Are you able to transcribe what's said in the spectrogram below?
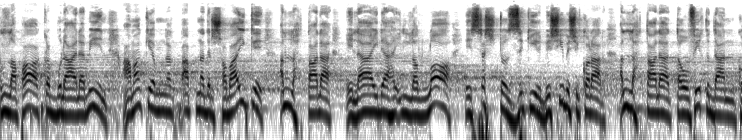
আল্লাহ পাক রব্বুল আলমিন আমাকে এবং আপনাদের সবাইকে আল্লাহ তালা এই লাইলাহা ইল্লাল্লাহ, এই শ্রেষ্ঠ জিকির বেশি বেশি করার আল্লাহ তালা তৌফিক দান কর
